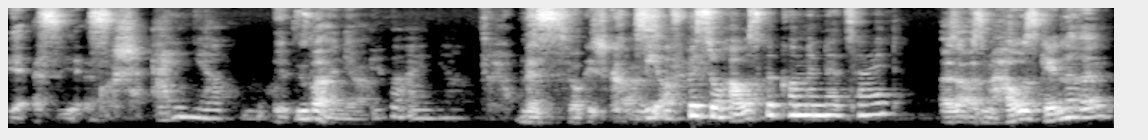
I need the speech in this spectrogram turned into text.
yes, yes. Schon ein Jahr Homeoffice. Ja, über ein Jahr. Über ein Jahr. Und das ist wirklich krass. Wie oft bist du rausgekommen in der Zeit? Also aus dem Haus generell?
